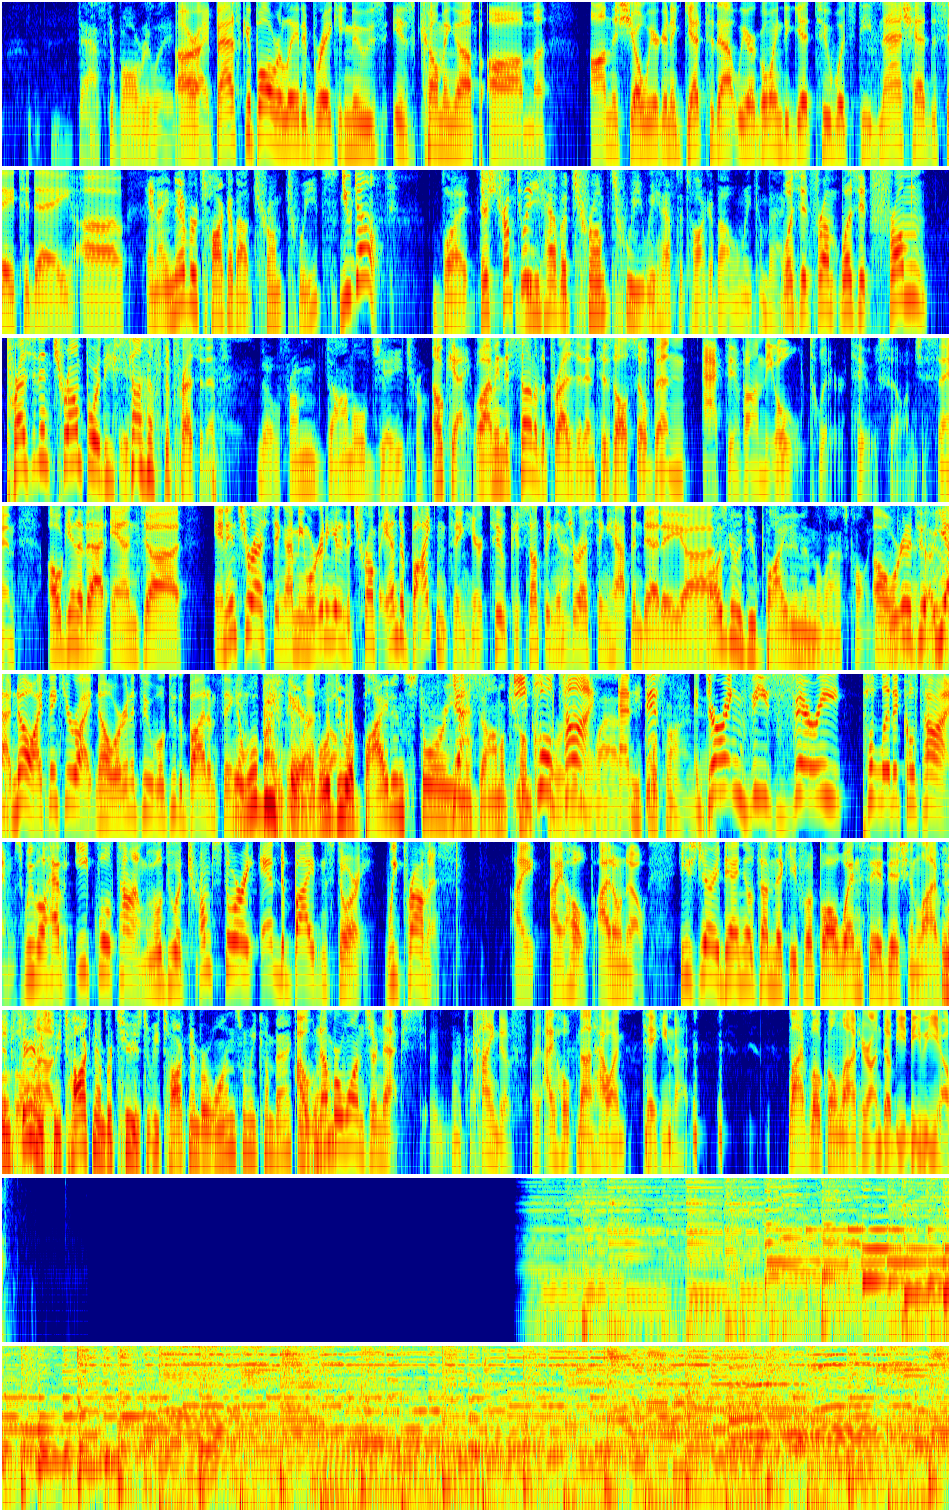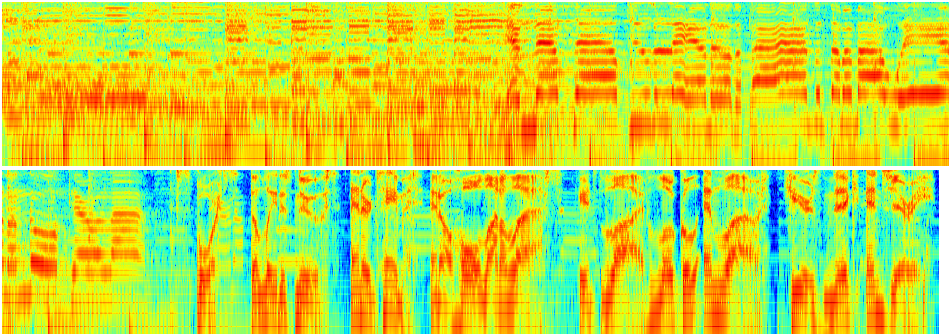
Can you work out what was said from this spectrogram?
Basketball related. All right, basketball related breaking news is coming up um, on the show. We are going to get to that. We are going to get to what Steve Nash had to say today. Uh, and I never talk about Trump tweets, you don't. but There's Trump tweets. we have a Trump tweet we have to talk about when we come back. was it from Was it from President Trump or the son of the president? No, from Donald J. Trump. Okay. Well, I mean, the son of the president has also been active on the old Twitter too. So I'm just saying. I'll get into that and. Uh, and interesting, I mean, we're going to get into Trump and a Biden thing here, too, because something interesting happened at a. Uh, I was going to do Biden in the last call. You Oh, we're gonna that do. now? Yeah, no, I think you're right. No, we're gonna do. We'll do the Biden thing. Yeah, we'll be Biden fair. We'll call. do a Biden story yes, and a Donald Trump equal story time in the last at equal this time. yeah. during these very political times. We will have equal time. We will do a Trump story and a Biden story. We promise. I I hope. I don't know. He's Jerry Daniels. I'm Nikki Football Wednesday edition live. And in fairness, loud. we talk number twos. Do we talk number ones when we come back? Oh, well? number ones are next. Okay. Kind of. I, I hope not how I'm taking that. live, local, and loud here on WDBO. Sports, the latest news, entertainment, and a whole lot of laughs. It's live, local, and loud. Here's Nick and Jerry.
